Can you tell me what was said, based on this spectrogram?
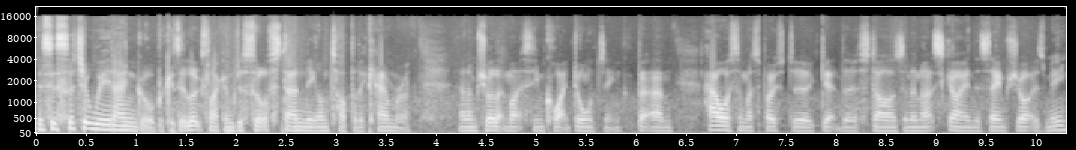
This is such a weird angle because it looks like I'm just sort of standing on top of the camera and I'm sure that might seem quite daunting but um, how else am I supposed to get the stars in the night sky in the same shot as me?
